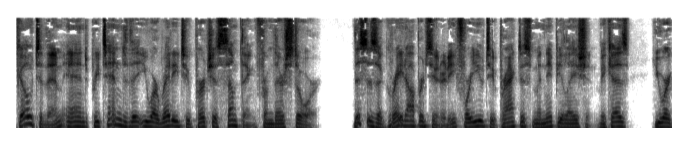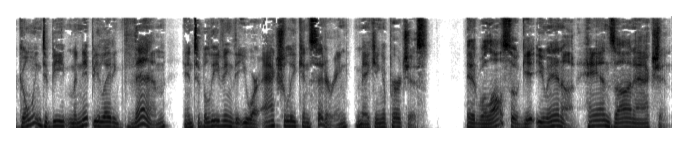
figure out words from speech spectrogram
go to them and pretend that you are ready to purchase something from their store. This is a great opportunity for you to practice manipulation because you are going to be manipulating them into believing that you are actually considering making a purchase. It will also get you in on hands-on action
